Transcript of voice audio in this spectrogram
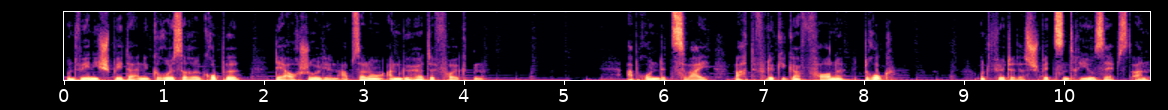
und wenig später eine größere Gruppe, der auch Julien Absalon angehörte, folgten. Ab Runde 2 machte Flückiger vorne Druck und führte das Spitzentrio selbst an.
